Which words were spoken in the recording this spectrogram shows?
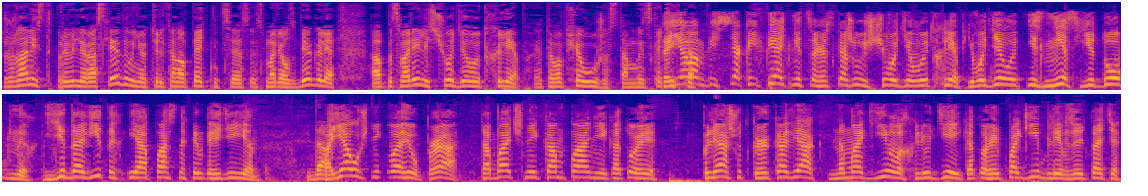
журналисты провели расследование, вот телеканал «Пятница» я смотрел, сбегали, а посмотрели, из чего делают хлеб. Это вообще ужас. Там из да я вам без всякой «Пятницы» расскажу, из чего делают хлеб. Его делают из несъедобных, ядовитых и опасных ингредиентов. Да. А я уж не говорю про табачные компании, которые пляшут краковяк на могилах людей, которые погибли в результате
